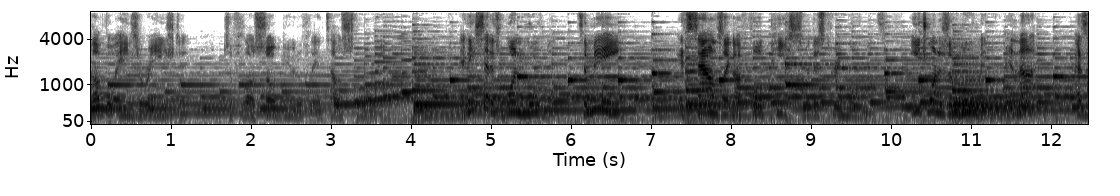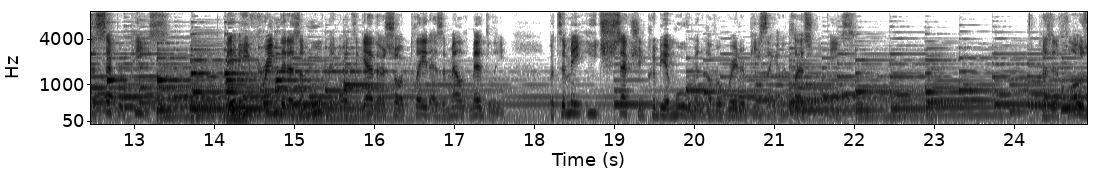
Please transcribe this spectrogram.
love the way he's arranged it to flow so beautifully and tell a story. And he said it's one movement. To me, it sounds like a full piece with his three movements. Each one is a movement and not as a separate piece. Maybe he framed it as a movement altogether so it played as a medley. But to me, each section could be a movement of a greater piece, like in a classical piece because it flows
